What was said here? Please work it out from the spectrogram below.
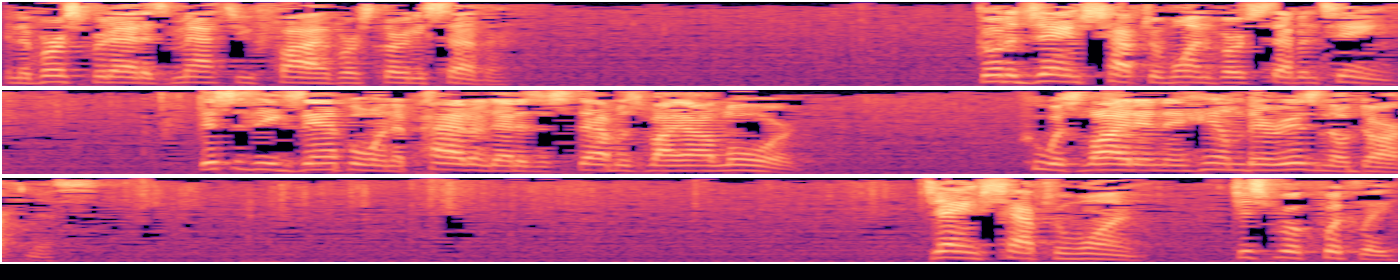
And the verse for that is Matthew 5, verse 37. Go to James chapter 1, verse 17. This is the example and the pattern that is established by our Lord, who is light, and in him there is no darkness. James chapter 1, just real quickly.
